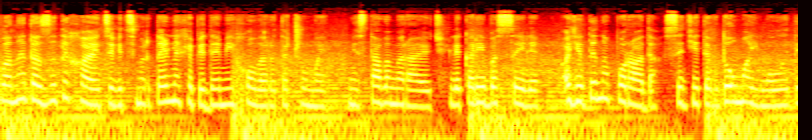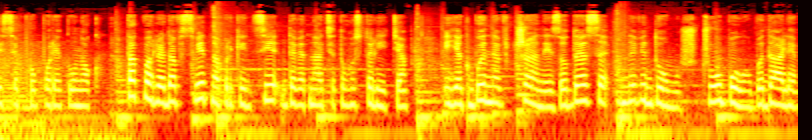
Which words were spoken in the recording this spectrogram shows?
Планета затихається від смертельних епідемій холери та чуми. Міста вимирають, лікарі безсилі. А єдина порада сидіти вдома і молитися про порятунок. Так виглядав світ наприкінці 19 століття. І якби не вчений з Одеси, невідомо, що було би далі.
